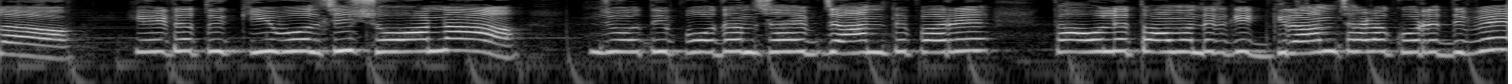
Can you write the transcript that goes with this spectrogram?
আল্লাহ এটা তুই কি বলছিস সোহানা? যদি প্রধান সাহেব জানতে পারে তাহলে তো আমাদেরকে গ্রাম ছাড়া করে দিবে।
